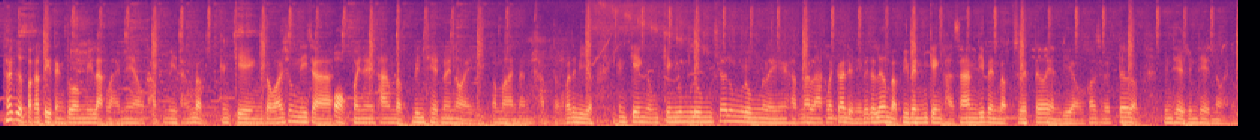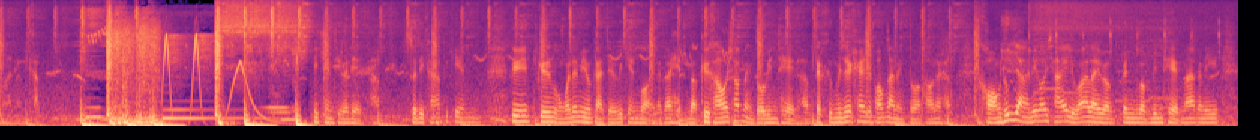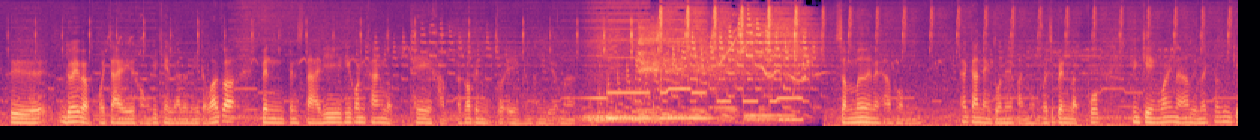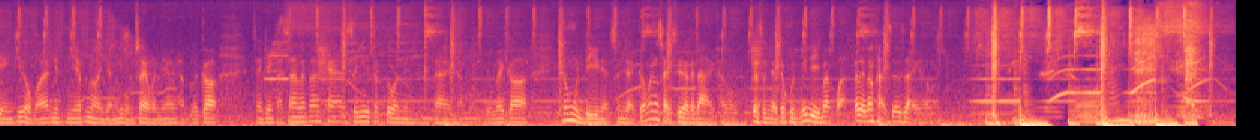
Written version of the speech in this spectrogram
ถ้าเกิดปกติแต่งตัวมีหลากหลายแนวครับ มีทั้งแบบกางเกง แต่ว่าช่วงนี้จะออกไปในทางแบบวินเทจหน่อยๆ ประมาณนั้นครับ แต่ก็จะมีแบบกางเกงกับกางเกงลุงๆ เสื้อลุงๆ อะไรเงี้ยครับ น่ารัก แล้วก็เดี๋ยวนี้ก็จะเริ่มแบบมีเป็นกางเกงขาสั้นที่เป็นแบบสเวตเตอร์อย่างเดียว ก็สเวตเตอร์แบบวินเทจวินเทจหน่อยประมาณนั้นครับ พี่เคนธีรเดชครับ สวัสดีครับพี่เคนคือคือผมก็ได้มีโอกาสเจอพี่เคนบ่อยแล้วก็เห็นแบบคือเขาชอบแต่งตัววินเทจครับแต่คือไม่ใช่แค่เฉพาะการแต่งตัวเขานะครับของทุกอย่างที่เขาใช้หรือว่าอะไรแบบเป็นแบบวินเทจมากอันนี้ คือด้วยแบบหัวใจของพี่เคนแล้วตอนนี้ แต่ว่าก็เป็นเป็นสไตล์ที่ที่ค่อนข้างแบบเท่ครับ แล้วก็เป็นตัวเองค่อนข้างเยอะมากซัมเมอร์นะครับผม ถ้าการแต่งตัวในฝันผมก็จะเป็นแบบพวกกางเกงว่ายน้ำหรือไม่ก็กางเกงที่แบบว่าเนี้ยบๆหน่อยอย่างที่ผมใส่วันนี้ครับแล้วก็ใส่กางเกงขาสั้นแล้วก็แค่เสื้อยืดสักตัวหนึ่งใช่ครับผมหรือไม่ก็ถ้าหุ่นดีเนี่ยส่วนใหญ่ก็ไม่ต้องใส่เสื้อก็ได้ครับผมแต่ส่วนใหญ่จะหุ่นไม่ดีมากกว่า ก็เลยต้องหาเสื้อใส่ครับ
